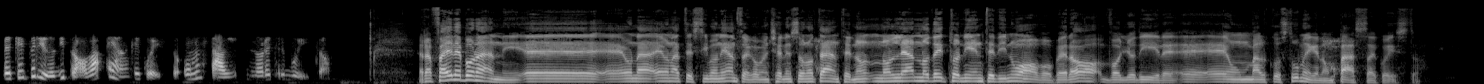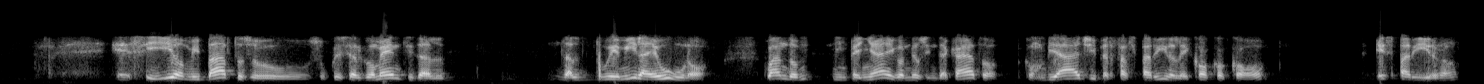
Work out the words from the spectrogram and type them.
perché il periodo di prova è anche questo, uno stage non retribuito. Raffaele Bonanni, eh, è, una, è, una, testimonianza come ce ne sono tante, non, non, le hanno detto niente di nuovo, però voglio dire, è, è un malcostume che non passa questo. Eh sì, io mi batto su, su questi argomenti dal, dal 2001, quando mi impegnai col mio sindacato con Biagi per far sparire le Cococò e sparirono.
